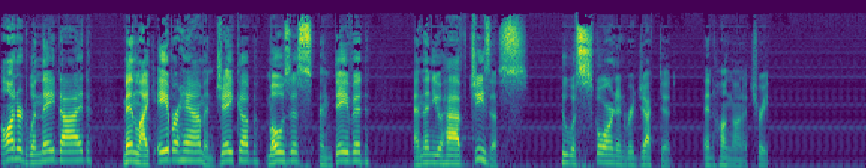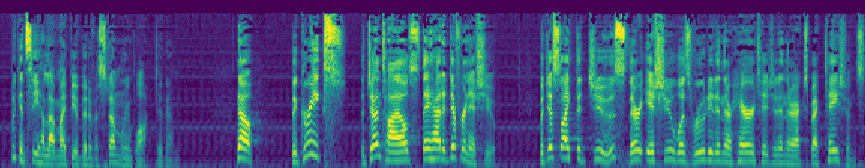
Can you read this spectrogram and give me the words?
honored when they died men like Abraham and Jacob, Moses and David. And then you have Jesus, who was scorned and rejected and hung on a tree. We can see how that might be a bit of a stumbling block to them. Now, the Greeks, the Gentiles, they had a different issue. But just like the Jews, their issue was rooted in their heritage and in their expectations.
